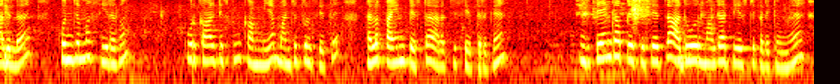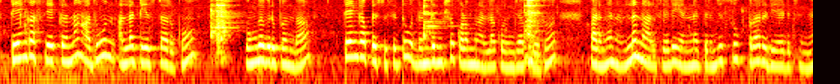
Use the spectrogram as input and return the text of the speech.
அதில் கொஞ்சமாக சீரகம் ஒரு கால் டீஸ்பூன் கம்மியாக மஞ்சத்தூள் சேர்த்து நல்லா ஃபைன் பேஸ்ட்டாக அரைச்சி சேர்த்துருக்கேன். இந்த தேங்காய் பேஸ்ட்டு சேர்த்தா அது ஒரு மாதிரியாக டேஸ்ட்டு கிடைக்குங்க. தேங்காய் சேர்க்குறேன்னா அதுவும் நல்லா டேஸ்ட்டாக இருக்கும். உங்கள் விருப்பம்தான். தேங்காய் பேஸ்ட்டு சேர்த்து ஒரு ரெண்டு நிமிஷம் குழம்பு நல்லா கொதிஞ்சா போதும். பாருங்கள் நல்லா நாலு சைடு எண்ணெய் பிரிஞ்சு சூப்பராக ரெடி ஆகிடுச்சுங்க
